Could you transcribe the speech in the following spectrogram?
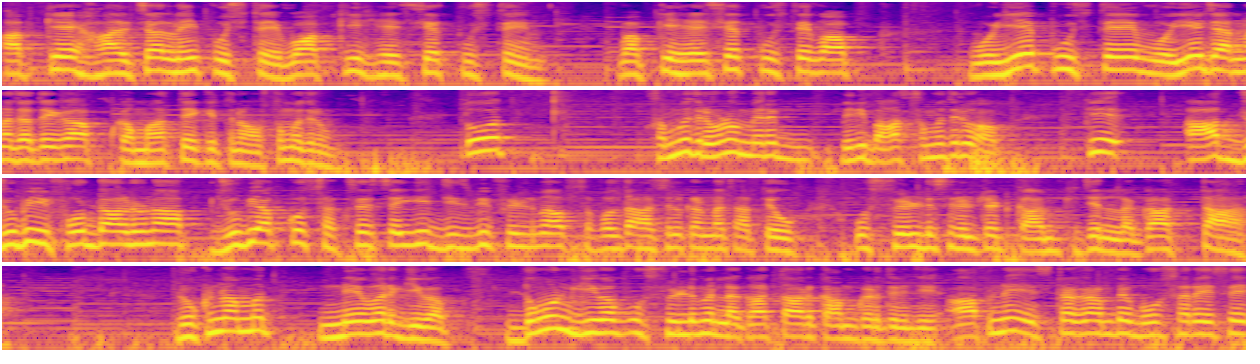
आपके हालचाल नहीं पूछते, वो आपकी हैसियत पूछते हैं। वो आपकी हैसियत पूछते हैं, वो आप वो ये पूछते, वो ये जानना चाहते कि आप कमाते कितना हो, समझ रहे हो? तो समझ रहे हो ना, मेरे, मेरी बात समझ रहे हो आप? कि आप जो भी इफोर्ट डाल रहे हो ना, आप जो भी आपको सक्सेस चाहिए, जिस भी फ़ील्ड में आप सफलता हासिल करना चाहते हो, उस फ़ील्ड से रिलेटेड काम कीजिए लगातार। रुकना मत never give up don't give up उस फ़ील्ड में लगातार काम करते रहिए। आपने इंस्टाग्राम पे बहुत सारे ऐसे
